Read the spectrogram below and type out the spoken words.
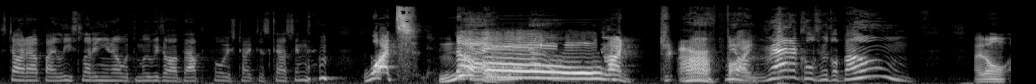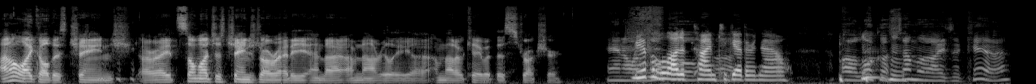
start out by at least letting you know what the movies are about before we start discussing them. What? No! Hey! God. Ugh, We are radical to the bone. I don't. I don't like all this change. All right, so much has changed already, and I, I'm not really. Uh, I'm not okay with this structure. And We have a lot of time uh, together now. Our local summarizer, Kara.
